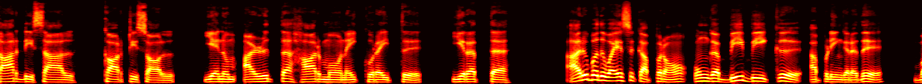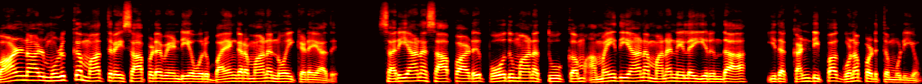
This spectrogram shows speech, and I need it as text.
கார்டிசால் கார்டிசால் எனும் அழுத்த ஹார்மோனை குறைத்து இரத்த அறுபது வயசுக்கு அப்புறம் உங்க பிபிக்கு அப்படிங்கிறது வாழ்நாள் முழுக்க மாத்திரை சாப்பிட வேண்டிய ஒரு பயங்கரமான நோய் கிடையாது. சரியான சாப்பாடு போதுமான தூக்கம் அமைதியான மனநிலை இருந்தா இத கண்டிப்பா குணப்படுத்த முடியும்.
